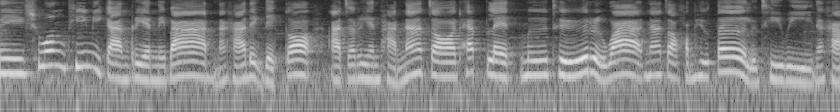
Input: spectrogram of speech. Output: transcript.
ในช่วงที่มีการเรียนในบ้านนะคะ เด็กๆก็อาจจะเรียนผ่านหน้าจอแท็บเล็ตมือถือ หรือว่าหน้าจอคอมพิวเตอร์หรือทีวีนะคะ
